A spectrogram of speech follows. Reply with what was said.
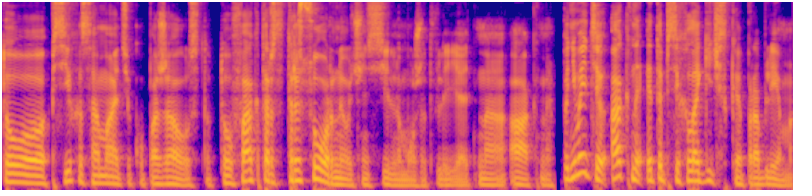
то психосоматику, пожалуйста, то фактор стрессорный очень сильно может влиять на акне. Понимаете, акне – это психологическая проблема.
